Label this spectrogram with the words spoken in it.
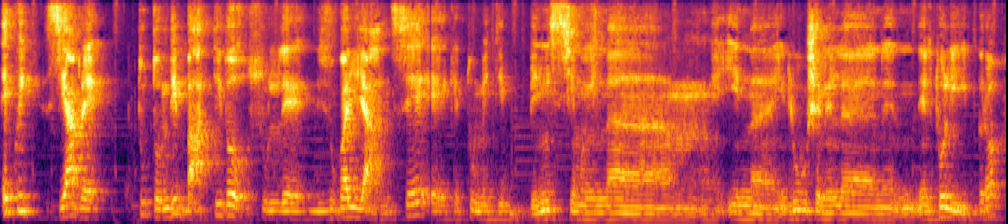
E qui si apre tutto un dibattito sulle disuguaglianze eh, che tu metti benissimo in, uh, in, in luce nel, nel, nel, tuo libro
